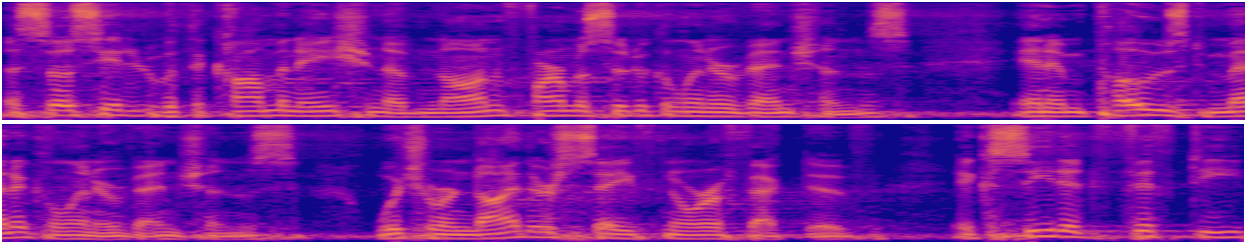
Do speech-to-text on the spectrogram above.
associated with the combination of non pharmaceutical interventions and imposed medical interventions, which were neither safe nor effective, exceeded 50,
